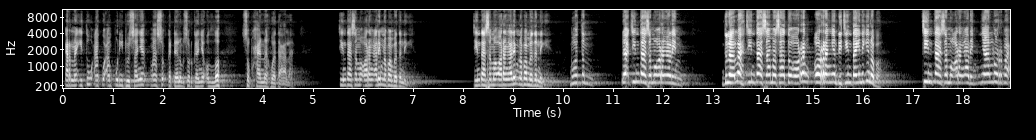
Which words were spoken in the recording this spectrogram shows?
Karena itu aku ampuni dosanya masuk ke dalam surganya Allah subhanahu wa ta'ala. Cinta sama orang alim apa mboten niki? Cinta sama orang alim apa mboten niki? Mboten. Tidak cinta sama orang alim. Delalah cinta sama satu orang, orang yang dicintai ini apa? Cinta sama orang alim, nyalur pak.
